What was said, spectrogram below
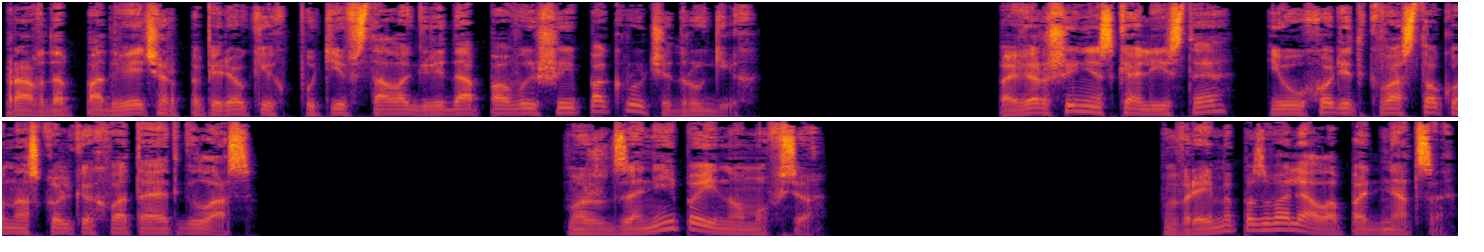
Правда, под вечер поперек их пути встала гряда повыше и покруче других. По вершине скалистая и уходит к востоку, насколько хватает глаз. Может, за ней по-иному все? Время позволяло подняться.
